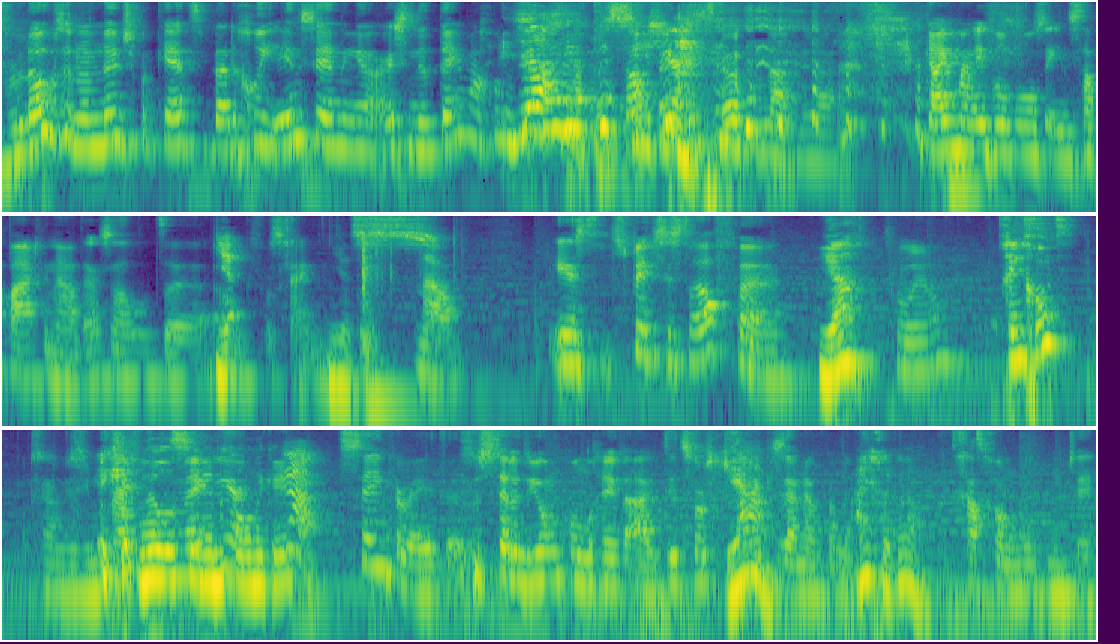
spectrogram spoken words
Verloten een lunchpakket bij de goede inzendingen als je het thema goed Ja, vindt. ja, precies, ja. Zo, nou, ja. Kijk maar even op onze Insta-pagina, daar zal het eh, Ja. ook verschijnen. Yes. Nou, eerst het spitse straf, eh Ja, Florian. ging goed. Dan gaan we zien Ik heb nul zin in de volgende keer. Ja, zeker weten. We stellen de jong nog even uit. Dit soort gesprekken Ja. zijn ook wel leuk. Eigenlijk wel. Het gaat gewoon om ontmoeten.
